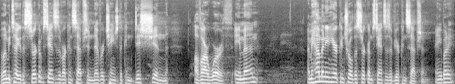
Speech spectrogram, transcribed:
But let me tell you, the circumstances of our conception never change the condition of our worth. Amen? I mean, how many in here control the circumstances of your conception? Anybody?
